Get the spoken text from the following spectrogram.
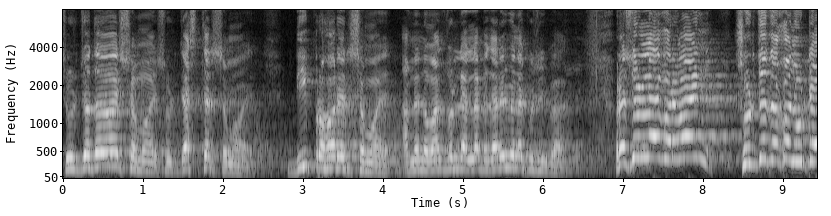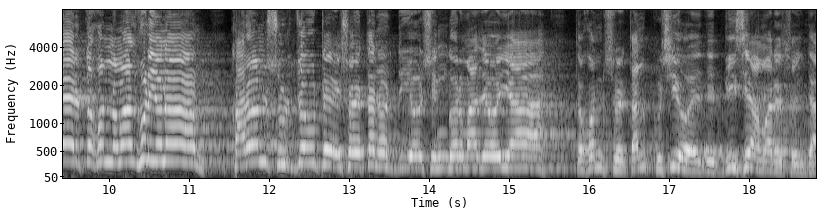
সূর্যোদয়ের সময়, সূর্যাস্তের সময় দ্বিপ্রহরের সময়, আপনি নামাজ পড়লে আল্লাহ বেদার হইবে না, খুশি পা রসুল্লাহ ফরমাইন, সূর্য যখন উঠে তখন নামাজ পড়িও না। কারণ সূর্য উঠে শয়তানের দিও সিংহর মাঝে হইয়া, তখন শয়তান খুশি হয় যে দিছে আমারে সইদা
